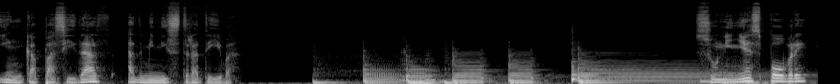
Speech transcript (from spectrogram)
incapacidad administrativa. Su niñez pobre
